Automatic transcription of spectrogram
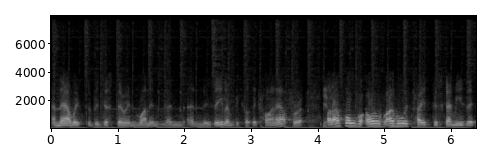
and now we've been just doing one in, in, in New Zealand because they're crying out for it. But I've, al- I've always played disco music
